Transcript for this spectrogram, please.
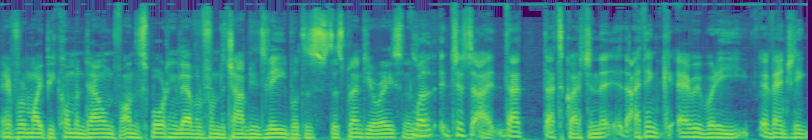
everyone might be coming down on the sporting level from the Champions League, but there's there's plenty of racing as well. Well, just uh, that that's a question. I think everybody eventually,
